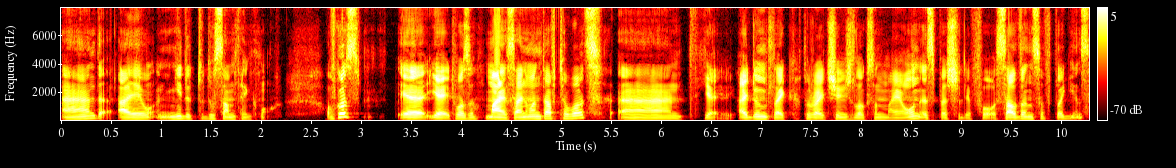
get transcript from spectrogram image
and I needed to do something more. Of course, uh, yeah, it was my assignment afterwards. And yeah, I don't like to write change logs on my own, especially for thousands of plugins.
